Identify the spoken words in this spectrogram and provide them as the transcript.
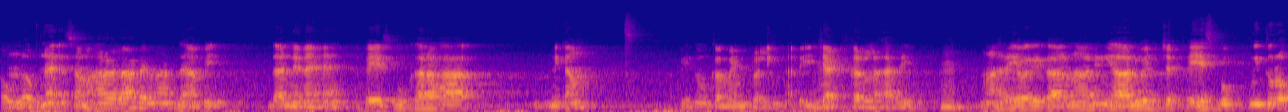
අවුල් අවුල්. නෑ සමහර වුණාට දැන් අපි දන්නේ නැහැ Facebook හරහා නිකන් අපි හිතමු කමෙන්ට් වලින් හරි chat කරලා හරි හ්ම්. මොනවා හරි ඒ වගේ කාරණා වලින් යාළු වෙච්ච Facebook මිතුරෝ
